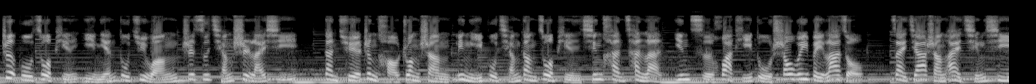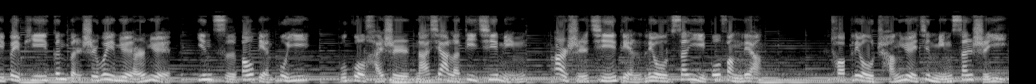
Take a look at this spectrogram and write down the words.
这部作品以年度剧王之姿强势来袭，但却正好撞上另一部强档作品《星汉灿烂》，因此话题度稍微被拉走。再加上爱情戏被批根本是为虐而虐，因此褒贬不一。不过还是拿下了第七名，二十七点六三亿播放量。Top 六《长月烬明》三十亿，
